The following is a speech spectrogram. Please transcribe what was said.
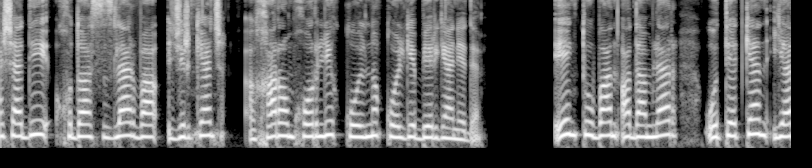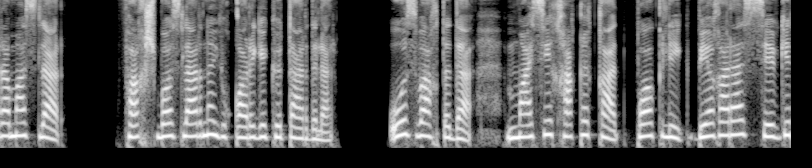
Ashadiy xudosizlar va jirkanch haromxo'rlik qo'lni qo'lga bergan edi. Eng tuban odamlar o'tayotgan yaramaslar fahshbozlarni yuqoriga ko'tardilar. O'z vaqtida masih haqiqat poklik beg'araz sevgi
